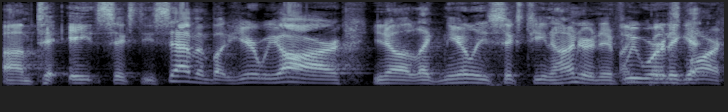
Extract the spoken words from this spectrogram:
um, to 867. But here we are, you know, like nearly 1600. If like we were to get like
